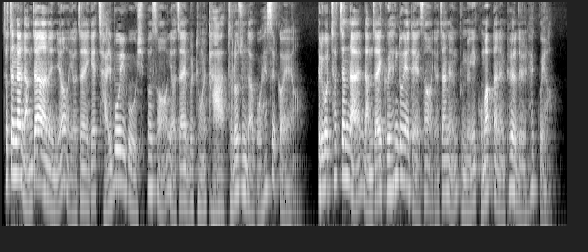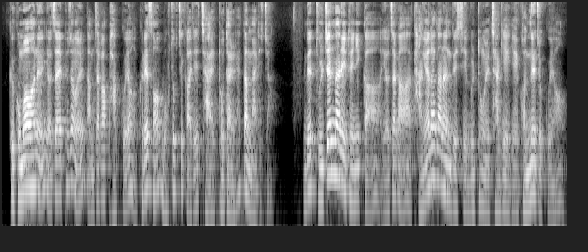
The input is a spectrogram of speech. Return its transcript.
첫째 날 남자는요, 여자에게 잘 보이고 싶어서 여자의 물통을 다 들어준다고 했을 거예요. 그리고 첫째 날 남자의 그 행동에 대해서 여자는 분명히 고맙다는 표현을 했고요. 그 고마워하는 여자의 표정을 남자가 봤고요. 그래서 목적지까지 잘 도달했단 말이죠. 근데 둘째 날이 되니까 여자가 당연하다는 듯이 물통을 자기에게 건네줬고요.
